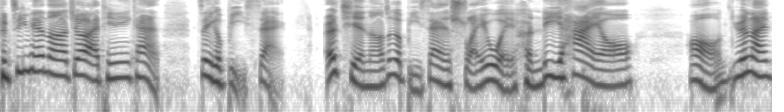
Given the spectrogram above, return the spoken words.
今天呢，就要来听听看这个比赛，而且呢，这个比赛的甩尾很厉害哦。哦，原来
